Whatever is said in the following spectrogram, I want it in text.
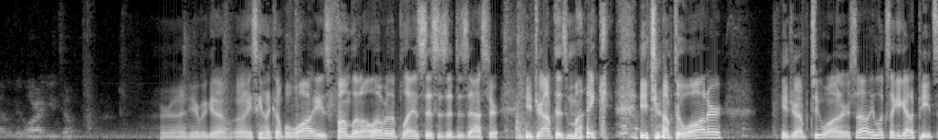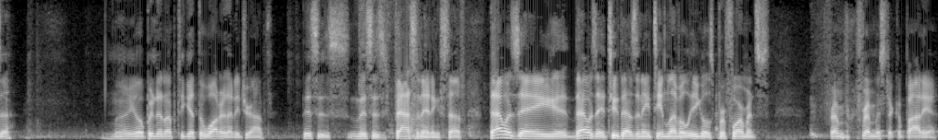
Have a good one. All right, you too. All right, here we go. Oh, he's got a couple water. He's fumbling all over the place. This is a disaster. He dropped his mic. He dropped a water. He dropped two waters. Oh, he looks like he got a pizza. Well, he opened it up to get the water that he dropped. This is this is fascinating stuff. That was a that was a 2018 level Eagles performance from from Mr. Kapadia.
